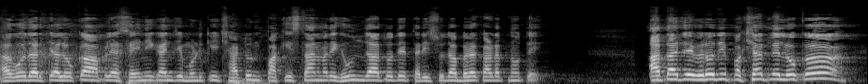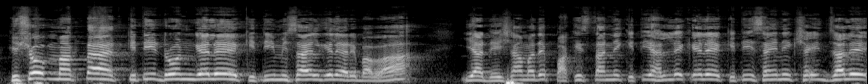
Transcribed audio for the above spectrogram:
अगोदरच्या लोक आपल्या सैनिकांची मुंडकी छाटून पाकिस्तानमध्ये घेऊन जात होते तरीसुद्धा बरं काढत नव्हते. आताचे विरोधी पक्षातले लोक हिशोब मागतायत किती ड्रोन गेले किती मिसाईल गेले अरे बाबा या देशामध्ये पाकिस्तानने किती हल्ले केले किती सैनिक शहीद झाले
